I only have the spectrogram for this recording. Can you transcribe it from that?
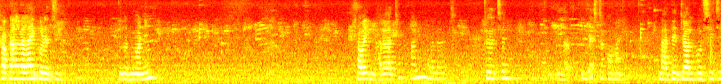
সকালবেলায় করেছি। গুড মর্নিং সবাই ভালো আছো? আমি ভালো আছি। চলছে। গ্যাসটা কমাই। ভাতের জল বসিয়েছি,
